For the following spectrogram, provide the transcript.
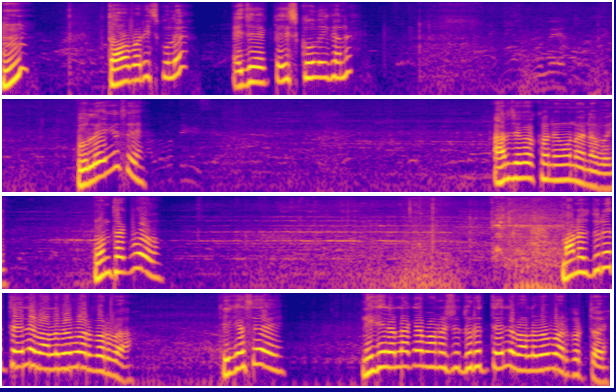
হুম? তাও আবার স্কুলে? এই যে একটা স্কুল এখানে? ভুলে গেছে? আর যে কখন এমন হয় না ভাই। মন থাকব? মানুষ দূরের চাইলে ভালো ব্যবহার করবা। ঠিক আছে? নিজের এলাকায় মানুষের দূরের চাইলে ভালো ব্যবহার করতে হয়।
